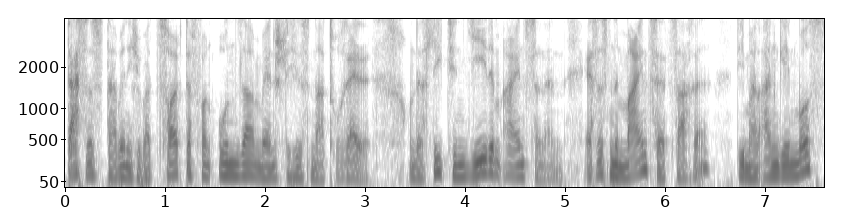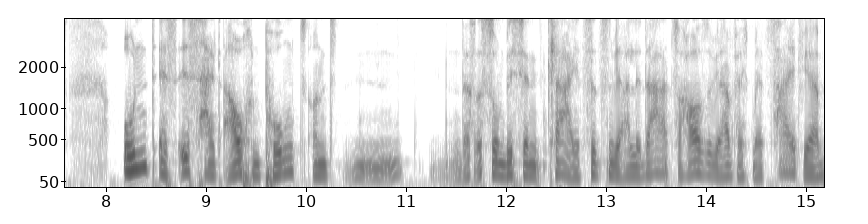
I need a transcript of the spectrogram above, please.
Das ist, da bin ich überzeugt davon, unser menschliches Naturell. Und das liegt in jedem Einzelnen. Es ist eine Mindset-Sache, die man angehen muss. Und es ist halt auch ein Punkt, und das ist so ein bisschen klar, jetzt sitzen wir alle da zu Hause, wir haben vielleicht mehr Zeit, wir,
